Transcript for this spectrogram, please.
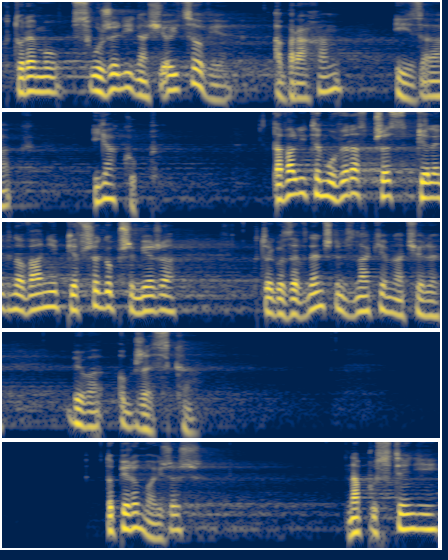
któremu służyli nasi ojcowie Abraham, Izaak i Jakub. Dawali temu wyraz przez pielęgnowanie pierwszego przymierza, którego zewnętrznym znakiem na ciele była obrzeska. Dopiero Mojżesz na pustyni,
